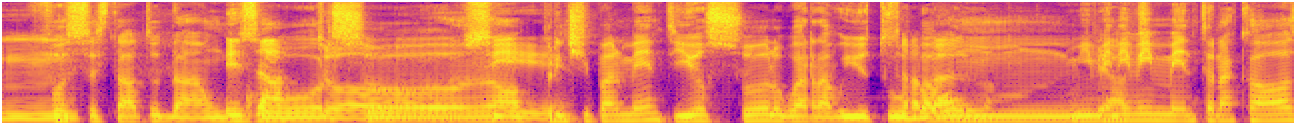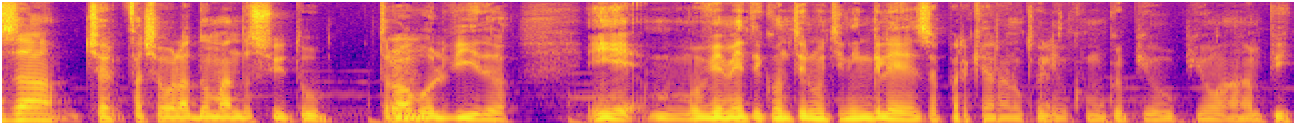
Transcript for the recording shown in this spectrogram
mm, fosse stato da un Esatto, corso. sì. No, principalmente io solo guardavo YouTube. Bello, un- mi mi veniva in mente una cosa, cioè, facevo la domanda su YouTube, trovavo Mm. il video. E mm, ovviamente contenuti in inglese perché erano quelli comunque più, più ampi.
